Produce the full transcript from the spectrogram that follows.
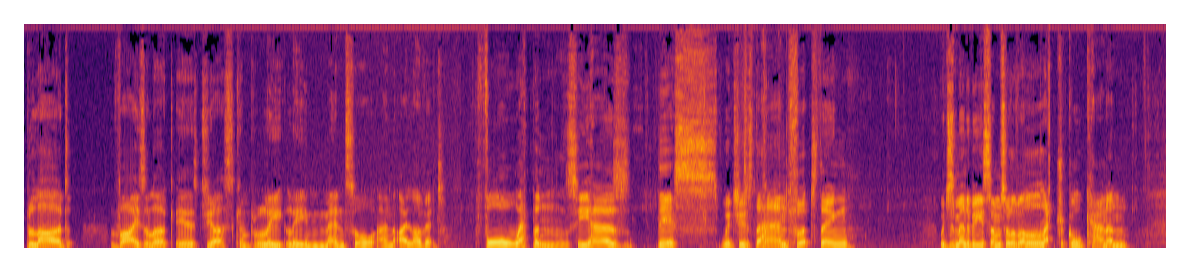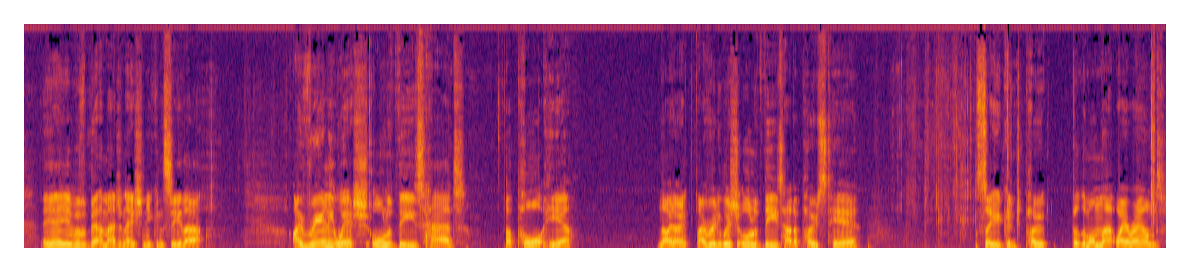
blood. Visor look is just completely mental and I love it. For weapons, he has this, which is the hand-foot thing, which is meant to be some sort of electrical cannon. With a bit of imagination you can see that. I really wish all of these had a port here. No, I don't. I really wish all of these had a post here. So you could put them on that way around.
